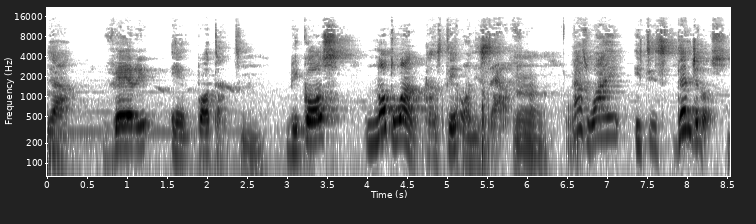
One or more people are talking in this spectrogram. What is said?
They are very important because not one can stay on itself. That's why it is dangerous.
